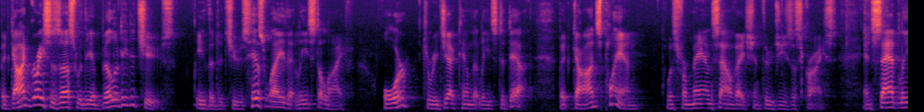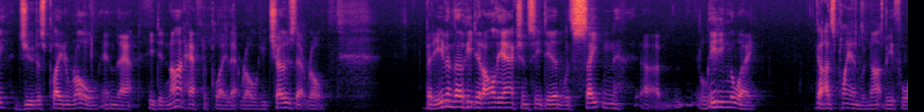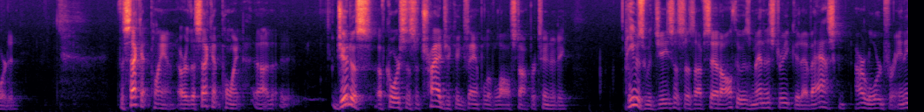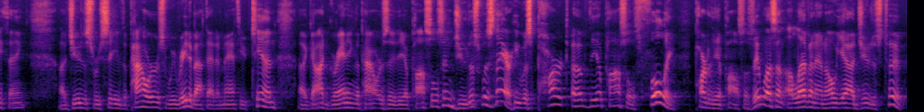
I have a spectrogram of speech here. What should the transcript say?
But God graces us with the ability to choose, either to choose his way that leads to life or to reject him that leads to death. But God's plan was for man's salvation through Jesus Christ. And sadly, Judas played a role in that. He did not have to play that role, he chose that role. But even though he did all the actions he did with Satan uh, leading the way, God's plan would not be thwarted. The second plan, or the second point, uh, Judas, of course, is a tragic example of lost opportunity. He was with Jesus, as I've said, all through his ministry, could have asked our Lord for anything. Uh, Judas received the powers. We read about that in Matthew 10, uh, God granting the powers of the apostles, and Judas was there. He was part of the apostles, fully part of the apostles. It wasn't 11 and, oh yeah, Judas too.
